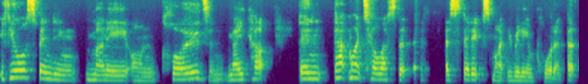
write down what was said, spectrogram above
if you're spending money on clothes and makeup, then that might tell us that aesthetics might be really important, that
